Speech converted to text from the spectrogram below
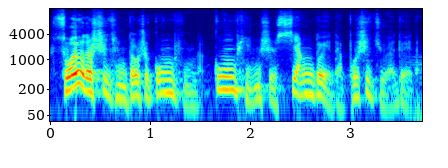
所有的事情都是公平的，公平是相对的，不是绝对的。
